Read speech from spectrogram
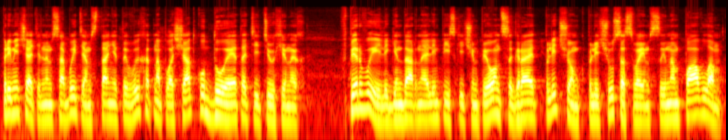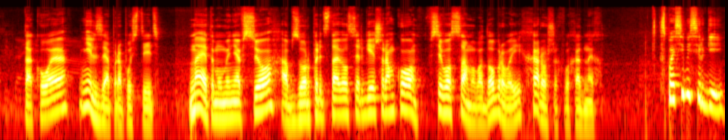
Примечательным событием станет и выход на площадку дуэта Тетюхиных – Впервые легендарный олимпийский чемпион сыграет плечом к плечу со своим сыном Павлом. Такое нельзя пропустить. На этом у меня все. Обзор представил Сергей Шрамко. Всего самого доброго и хороших выходных. Спасибо, Сергей.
